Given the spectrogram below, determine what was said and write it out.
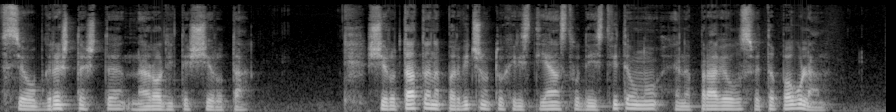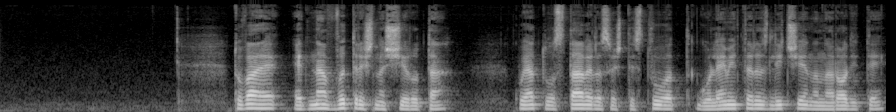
всеобгръщаща народите широта. Широтата на първичното християнство действително е направило света по-голям. Това е една вътрешна широта, която оставя да съществуват големите различия на народите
